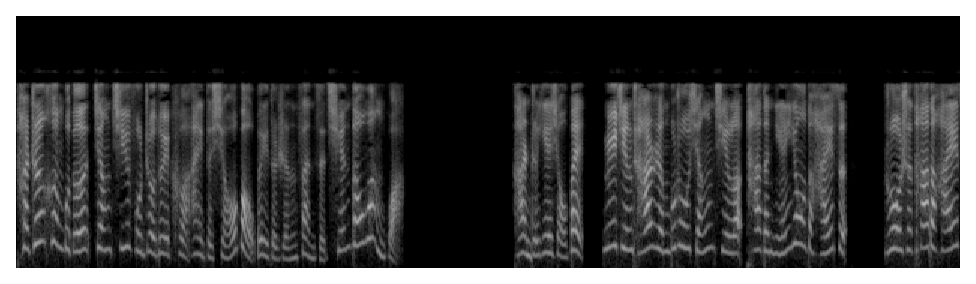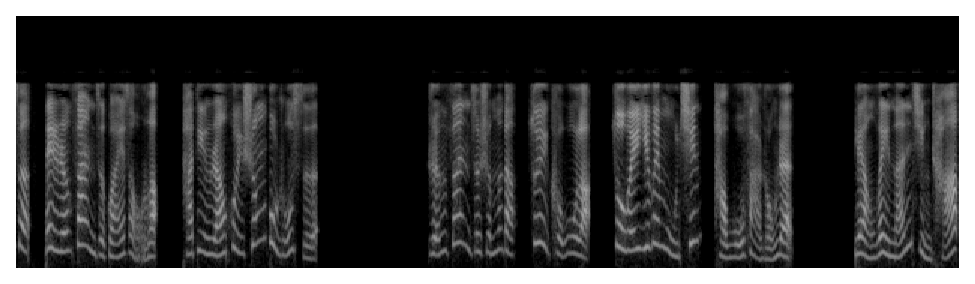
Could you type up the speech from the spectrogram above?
她真恨不得将欺负这对可爱的小宝贝的人贩子千刀万剐。看着叶小贝。女警察忍不住想起了她的年幼的孩子，若是她的孩子被人贩子拐走了，他定然会生不如死。人贩子什么的最可恶了，作为一位母亲，她无法容忍。两位男警察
